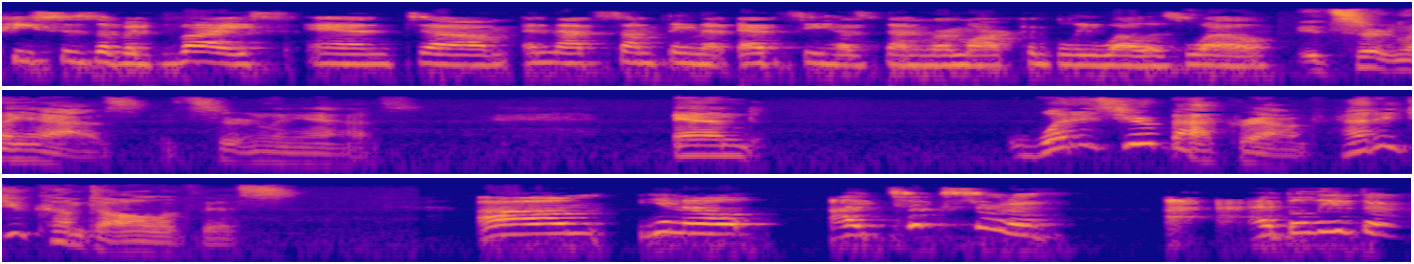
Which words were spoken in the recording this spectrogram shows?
pieces of advice and um, and that's something that Etsy has done remarkably well as well. It certainly has. It certainly has. And what is your background? How did you come to all of this? Um, you know, I took sort of, I, believe there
